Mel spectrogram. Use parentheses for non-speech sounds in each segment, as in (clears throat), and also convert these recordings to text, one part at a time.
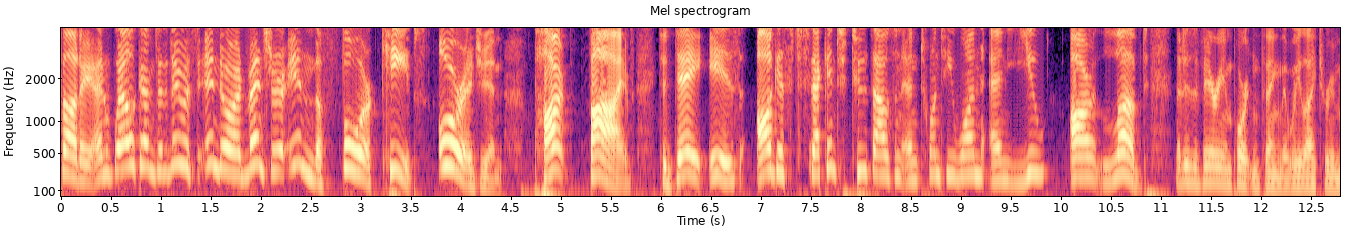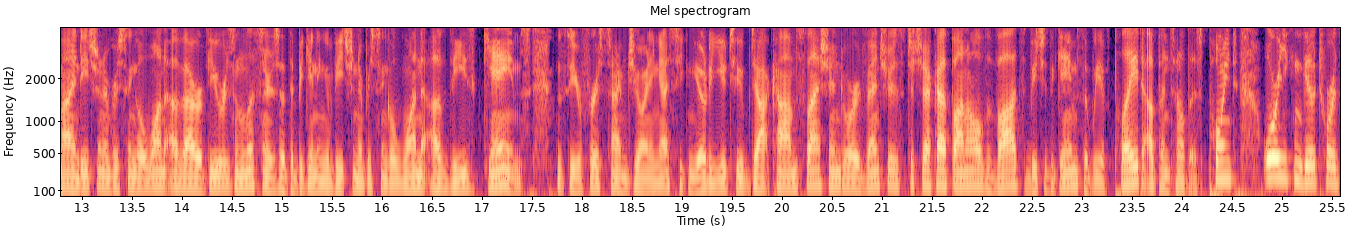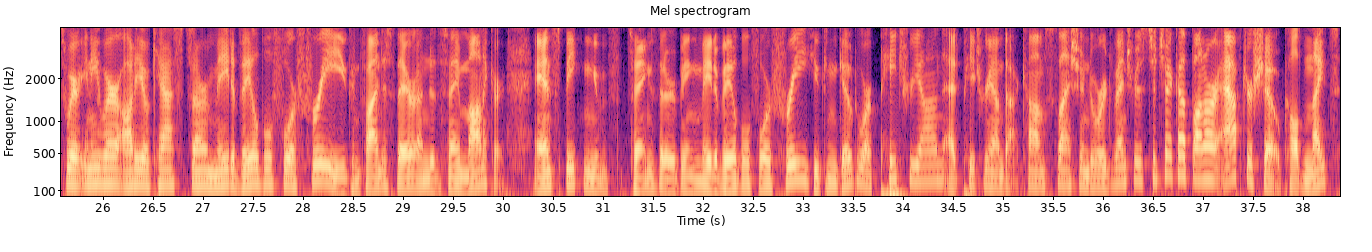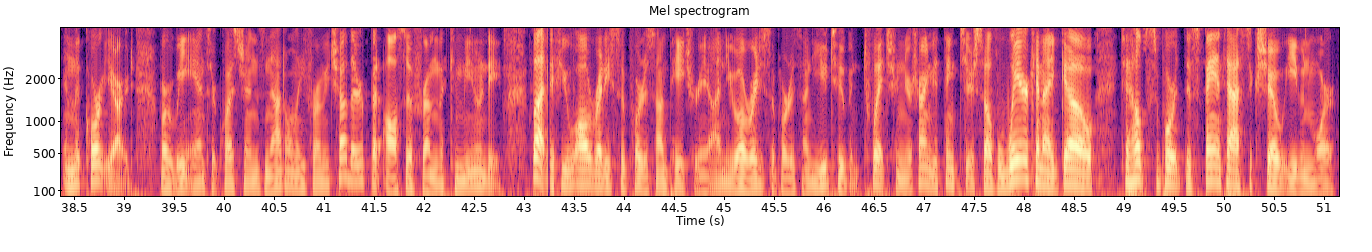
everybody, and welcome to the newest indoor adventure in the Four Keeps Origin, Part 5. Today is August 2nd, 2021, and you are loved. That is a very important thing that we like to remind each and every single one of our viewers and listeners at the beginning of each and every single one of these games. This is your first time joining us. You can go to youtube.com slash indoor adventures to check up on all the VODs of each of the games that we have played up until this point, or you can go towards where anywhere audio casts are made available for free. You can find us there under the same moniker. And speaking of things that are being made available for free, you can go to our Patreon at patreon.com slash indoor adventures to check up on our after show called Nights in the Courtyard, where we answer questions not only from each other, but also from the community. But if you already support us on Patreon, you already support us on YouTube and Twitch, and you're trying to think to yourself, where can I go to help support this fantastic show even more?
